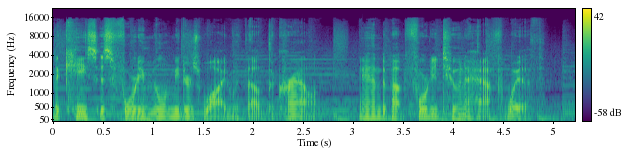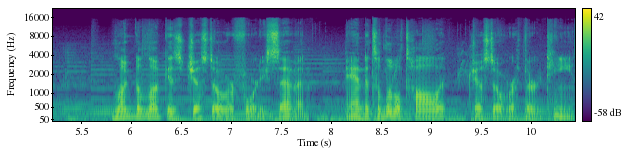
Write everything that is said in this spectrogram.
the case is 40mm wide without the crown, and about 42.5 width. Lug to lug is just over 47, and it's a little tall at just over 13.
